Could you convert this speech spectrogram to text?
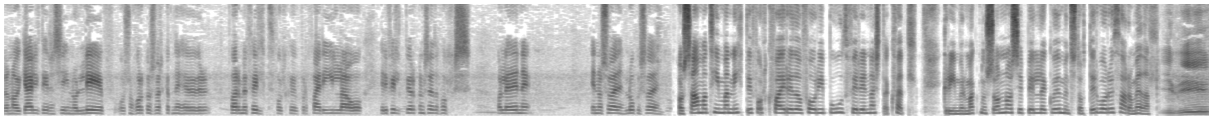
að ná í gældirinn sín og liv og svona fórgásverkefni hefur farið með fyllt. Fólk hefur bara færið íla og er í fyllt björgunarsveitafólks á leðinni inn á sveðin, lókusveðin. Á sama tíma nýtti fólk færið og fór í búð fyrir næsta kveld. Grímur Magnússon og Sibille Guðmundsdóttir voru þar á meðal. Við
